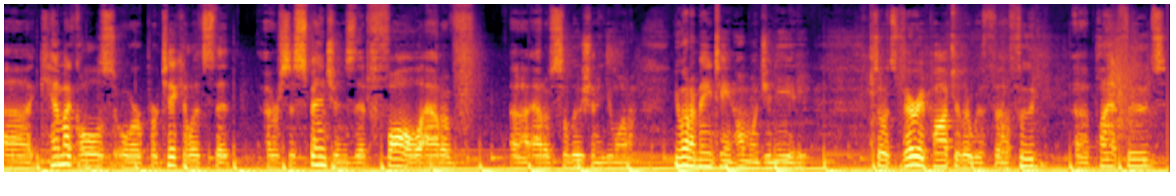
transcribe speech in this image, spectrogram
uh, chemicals or particulates that or suspensions that fall out of uh, out of solution, and you want to you want to maintain homogeneity. So it's very popular with uh, food, uh, plant foods,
